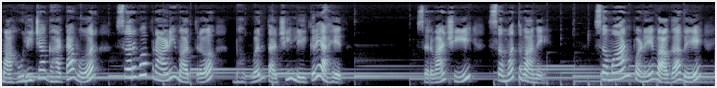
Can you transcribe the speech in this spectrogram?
माहुलीच्या घाटावर सर्व प्राणी मात्र भगवंताची लेकरे आहेत. सर्वांशी समत्वाने समानपणे वागावे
